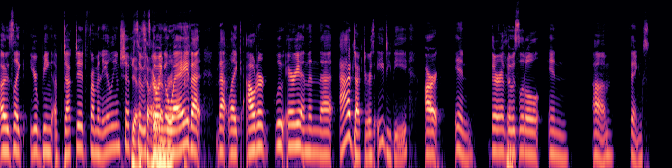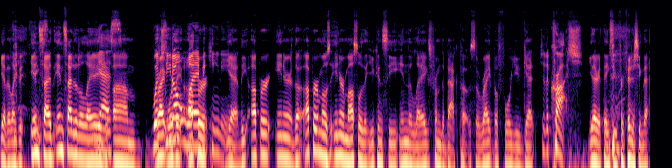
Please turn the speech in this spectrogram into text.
is like you're being abducted from an alien ship, Yeah, so it's going remember it. away that that like outer glute area, and then the adductors ADD are in. They're those little in um things. Yeah, they're like the inside inside of the leg. Yes. Um, Which right you don't want in upper- bikini. Yeah, the upper inner, the uppermost inner muscle that you can see in the legs from the back post. So right before you get, To the crotch. yeah, thank you for finishing that.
